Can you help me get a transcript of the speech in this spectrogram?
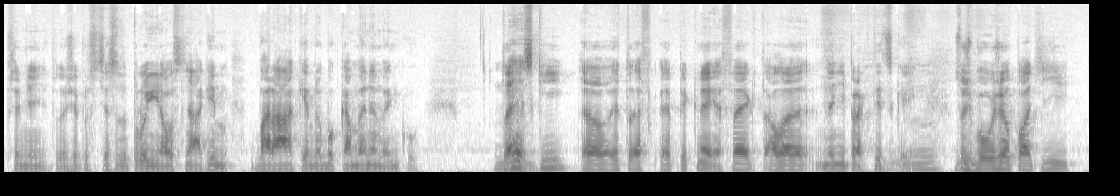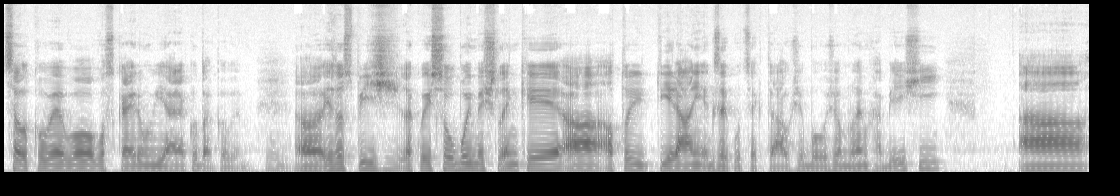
přeměnit, protože prostě se to prolínalo s nějakým barákem nebo kamenem venku. To je hezký, eh, je to ef- pěkný efekt, ale není praktický. Což bohužel platí celkově o, o Skyrimu VR jako takovým. Eh, Je to spíš takový souboj myšlenky a, a to reální exekuce, která už je bohužel mnohem chabější. A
